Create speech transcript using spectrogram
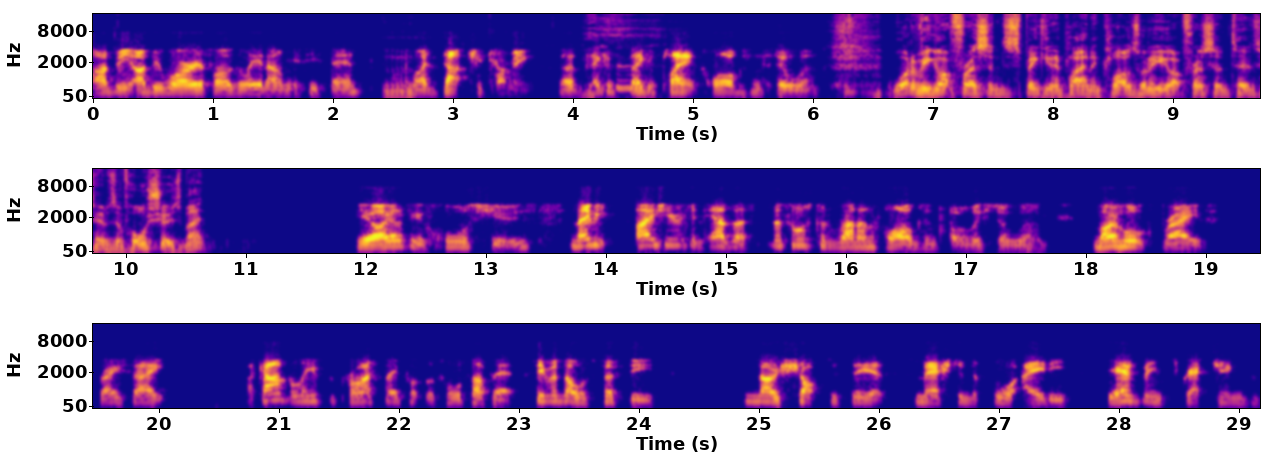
I'd be I'd be worried if I was a Lionel Messi fan. Mm. My Dutch are coming. Uh, they could they could play in clogs and still win. What have you got for us? And speaking of playing in clogs, what have you got for us in terms of horseshoes, mate? Yeah, I got a few horseshoes. Maybe I actually reckon how's this? This horse could run in clogs and probably still win. Mohawk Brave, race eight. I can't believe the price they put this horse up at seven dollars fifty. No shock to see it smashed into four eighty. There has been scratchings of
